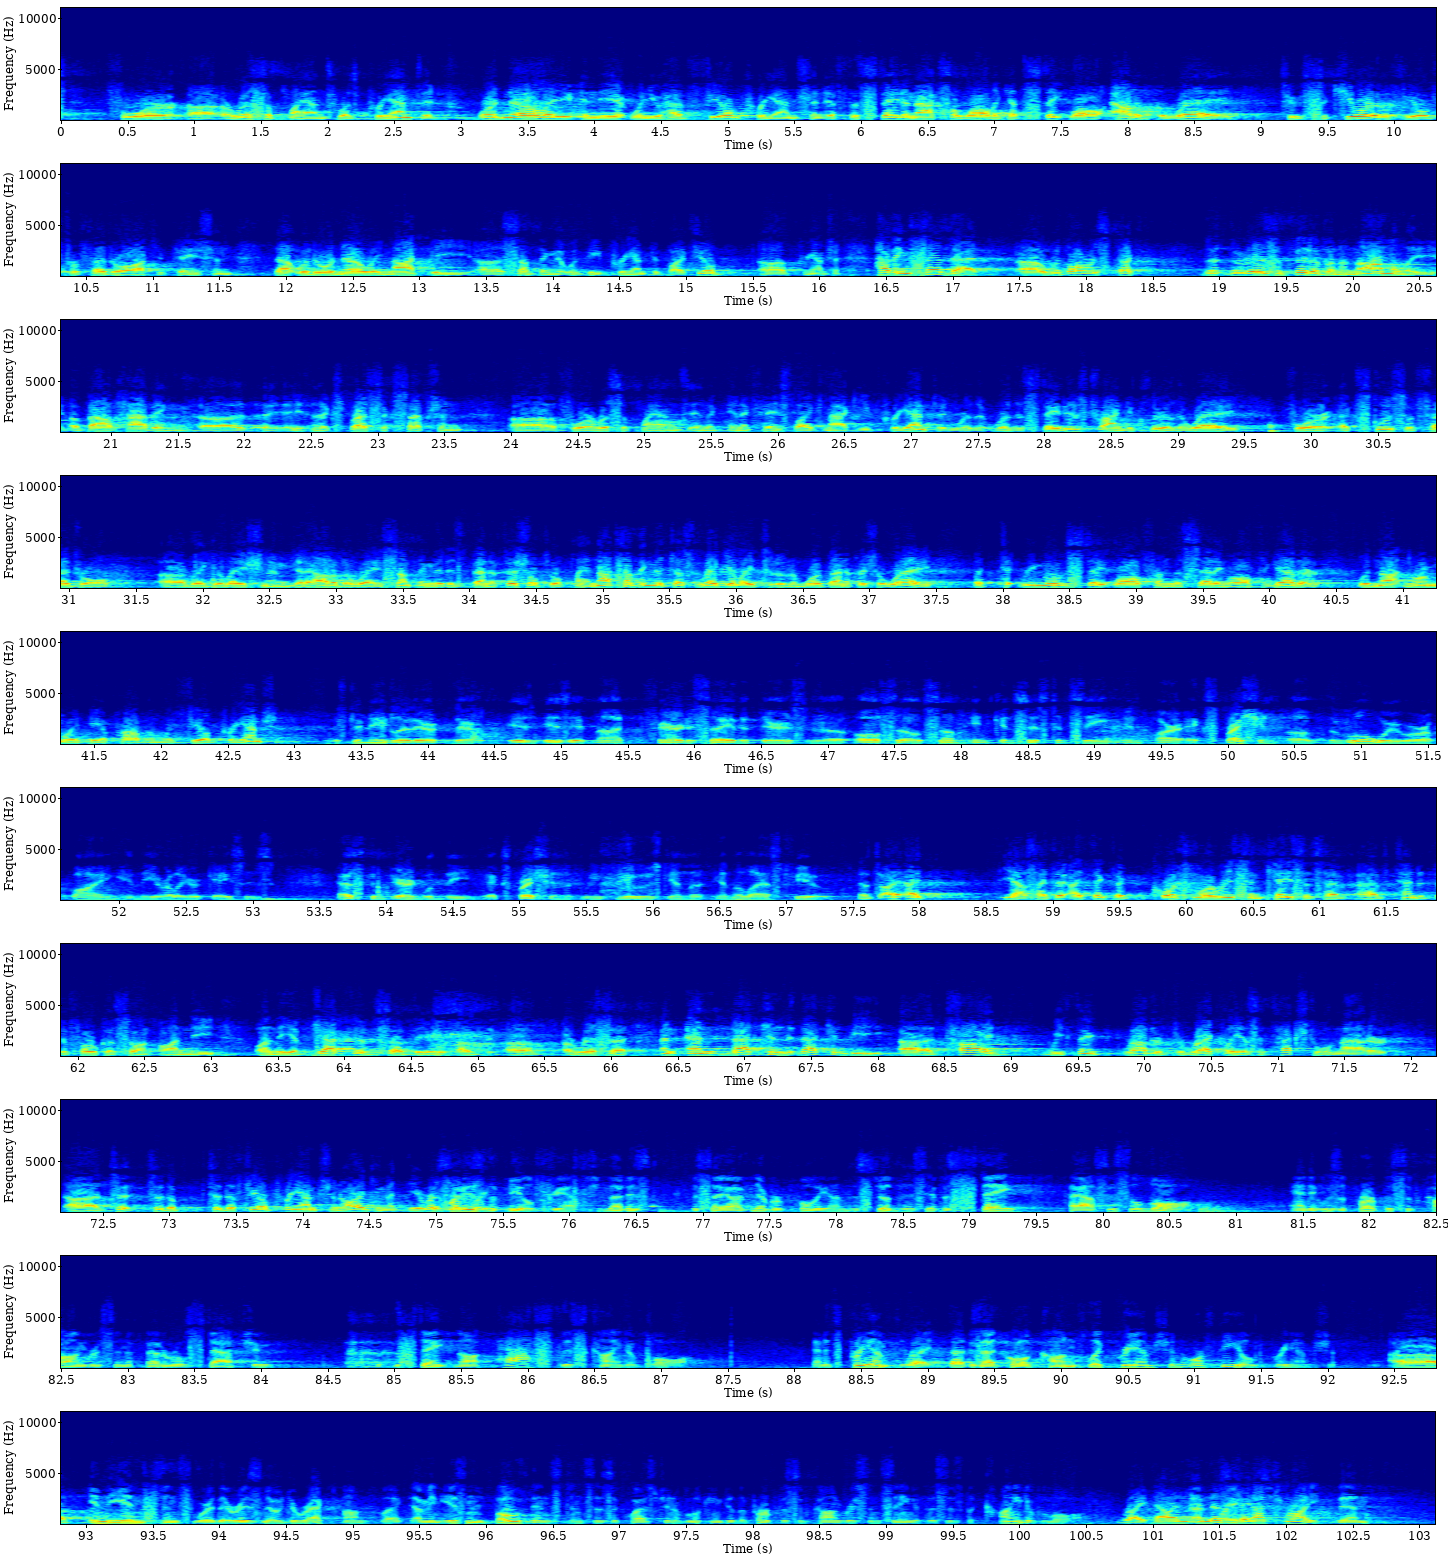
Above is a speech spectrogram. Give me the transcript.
for uh, ERISA plans was preempted. Ordinarily, in the, when you have field preemption, if the state enacts a law to get state law out of the way to secure the field for federal occupation, that would ordinarily not be uh, something that would be preempted by field uh, preemption. Having said that, uh, with all respect, th- there is a bit of an anomaly about having uh, a, an express exception uh, for ERISA plans in a, in a, case like Mackey preempted, where the, where the state is trying to clear the way for exclusive federal uh, regulation and get out of the way something that is beneficial to a plan, not something that just regulates it in a more beneficial way, but t- removes state law from the setting altogether would not normally be a problem with field preemption. Mr. Kneedler, there, there is, is it not fair to say that there's uh, also some inconsistency in our expression of the rule we were applying in the earlier cases? As compared with the expression that we've used in the in the last few. I, I, yes, I, th- I, think the court's more recent cases have, have tended to focus on, on the on the objectives of the of, of ERISA, and and that can that can be uh, tied, we think, rather directly as a textual matter. Uh, to, to, the to the field preemption argument, the ERISA what is the field preemption? That is to say, I've never fully understood this. If a state passes a law and it was the purpose of Congress in a federal statute that the state not pass this kind of law. And it's preempted. Right. That's, Is that called conflict preemption or field preemption? Uh, in the instance where there is no direct conflict, I mean, isn't both instances a question of looking to the purpose of Congress and seeing if this is the kind of law? Right. Now, in, in this if case, that's right, then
